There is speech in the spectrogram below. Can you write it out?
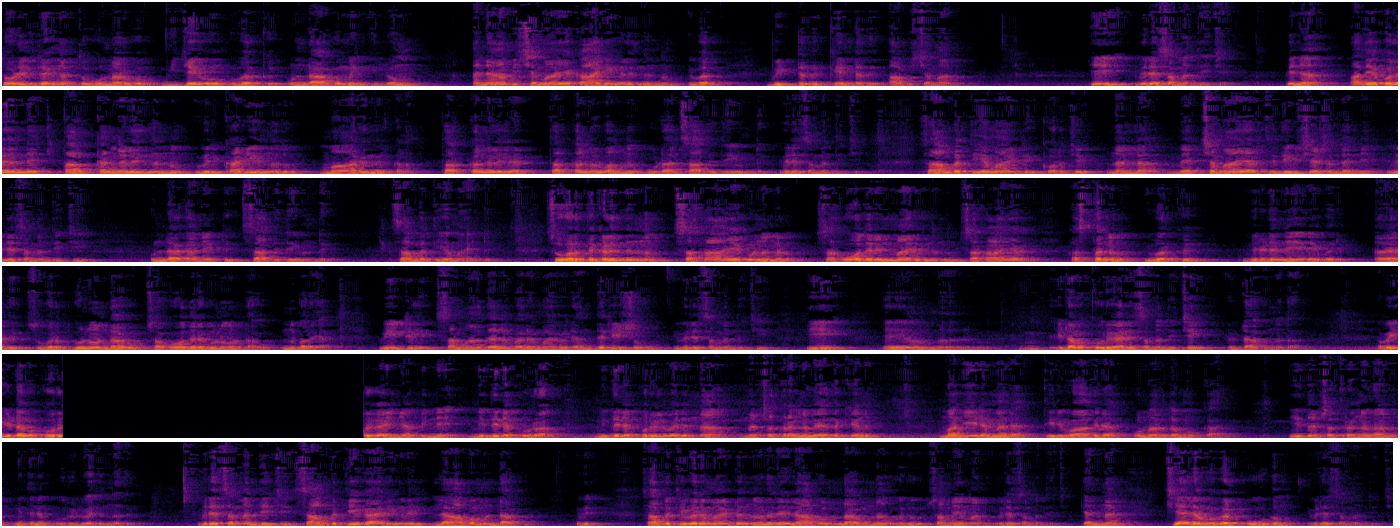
തൊഴിൽ രംഗത്ത് ഉണർവും വിജയവും ഇവർക്ക് ഉണ്ടാകുമെങ്കിലും അനാവശ്യമായ കാര്യങ്ങളിൽ നിന്നും ഇവർ വിട്ടു നിൽക്കേണ്ടത് ആവശ്യമാണ്. ഈ ഇവരെ സംബന്ധിച്ച്. പിന്നെ അതേപോലെ തന്നെ തർക്കങ്ങളിൽ നിന്നും ഇവർ കഴിയുന്നതും മാറി നിൽക്കണം. തർക്കങ്ങളിൽ തർക്കങ്ങൾ വന്ന് കൂടാൻ സാധ്യതയുണ്ട് ഇവരെ സംബന്ധിച്ച്. സാമ്പത്തികമായിട്ട് കുറച്ച് നല്ല മെച്ചമായ സ്ഥിതിവിശേഷം തന്നെ ഇവരെ സംബന്ധിച്ച് ഉണ്ടാകാനായിട്ട് സാധ്യതയുണ്ട് സാമ്പത്തികമായിട്ട്. സുഹൃത്തുക്കളിൽ നിന്നും സഹായ ഗുണങ്ങളും സഹോദരന്മാരിൽ നിന്നും സഹായ ഹസ്തങ്ങളും ഇവർക്ക് ഇവരുടെ നേരെ വരും. അതായത് സുഹൃത്ത് ഗുണം ഉണ്ടാകും സഹോദര ഗുണം ഉണ്ടാകും എന്ന് പറയാം. വീട്ടിൽ സമാധാനപരമായ ഒരു അന്തരീക്ഷവും ഇവരെ സംബന്ധിച്ച് ഈ ഇടവക്കൂറുകാരെ സംബന്ധിച്ച് ഉണ്ടാകുന്നതാണ്. അപ്പൊ ഈ ഇടവക്കൂറ് കഴിഞ്ഞാൽ പിന്നെ മിഥുനക്കുറ മിഥുനക്കുറിൽ വരുന്ന നക്ഷത്രങ്ങൾ ഏതൊക്കെയാണ്? മകീരം വര തിരുവാതിര പുണർദം മുക്കാൽ. ഈ നക്ഷത്രങ്ങളാണ് മിഥുനക്കൂറിൽ വരുന്നത്. ഇവരെ സംബന്ധിച്ച് സാമ്പത്തിക കാര്യങ്ങളിൽ ലാഭം ലാഭമുണ്ടാക്കും ഇവർ സാമ്പത്തികപരമായിട്ട് വളരെ ലാഭം ഉണ്ടാകുന്ന ഒരു സമയമാണ് ഇവരെ സംബന്ധിച്ച്. എന്നാൽ ചെലവുകൾ കൂടും ഇവരെ സംബന്ധിച്ച്.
